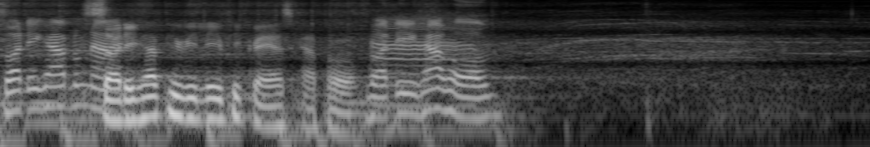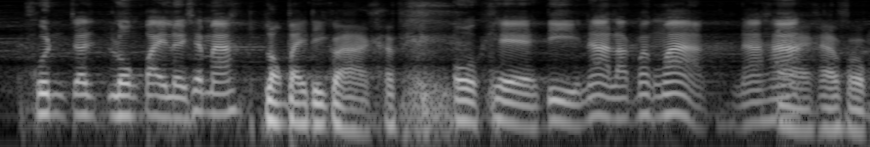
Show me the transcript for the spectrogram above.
สวัสดีครับน้องนายสวัสดีครับ พี่วิลลี่พี่เกรซครับผม สวัสดีครับผม คุณจะลงไปเลยใช่ไหมลงไปดีกว่าครับโอเค ดีน่ารักมากๆนะฮะได้ครับผม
